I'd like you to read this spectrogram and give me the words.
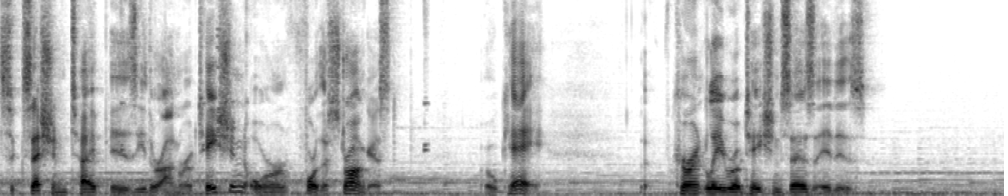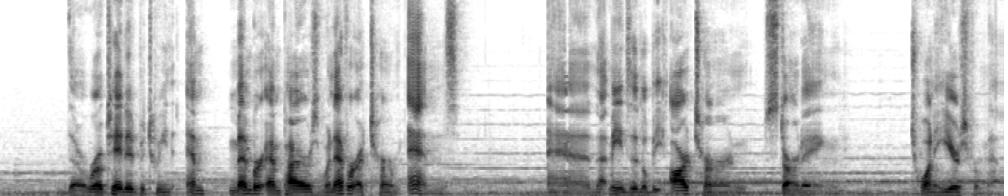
Succession type is either on rotation or for the strongest. Okay. Currently, rotation says it is... They're rotated between em member empires whenever a term ends. And that means it'll be our turn starting 20 years from now.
